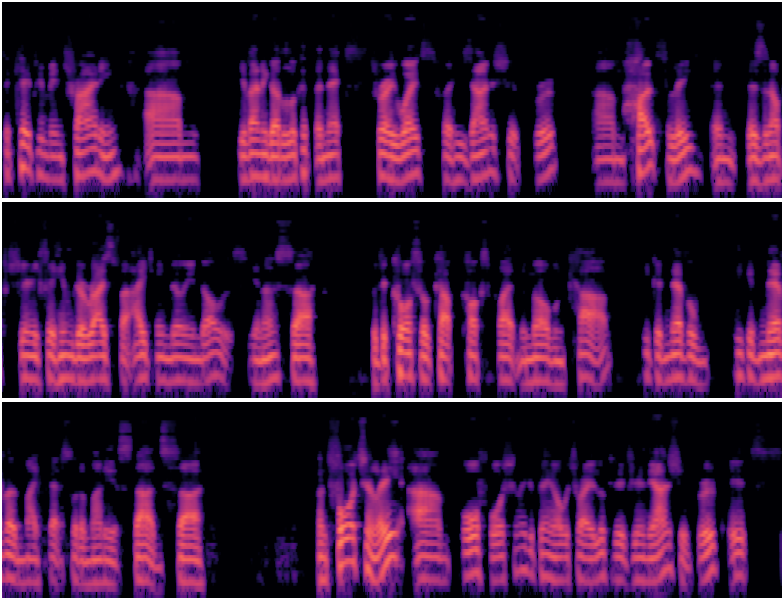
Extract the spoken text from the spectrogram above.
to keep him in training, um, you've only got to look at the next three weeks for his ownership group um, hopefully, and there's an opportunity for him to race for $18 million, you know. So with the Caulfield Cup, Cox Plate, and the Melbourne Cup, he could never he could never make that sort of money at studs. So unfortunately, um, or fortunately, depending on which way you look at it, if you're in the ownership group, it's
